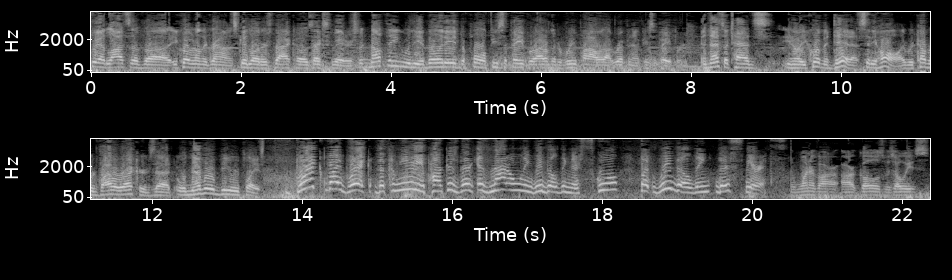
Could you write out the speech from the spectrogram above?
We had lots of uh, equipment on the ground, skid loaders, backhoes, excavators, but nothing with the ability to pull a piece of paper out of the debris pile without ripping that piece of paper. And that's what Tad's you know, equipment did at City Hall. It recovered vital records that will never be replaced. Brick by brick, the community of Parkersburg is not only rebuilding their school, but rebuilding their spirits. One of our, our goals was always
